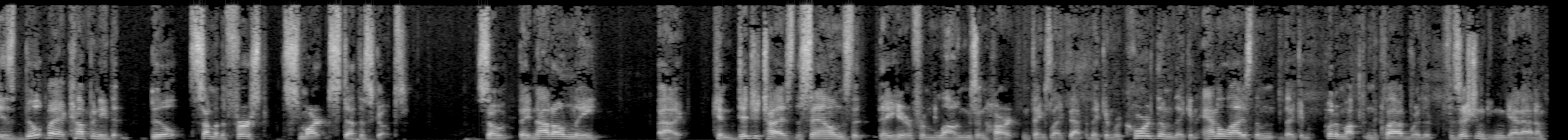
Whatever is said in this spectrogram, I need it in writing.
is built by a company that built some of the first smart stethoscopes. So they not only uh, can digitize the sounds that they hear from lungs and heart and things like that, but they can record them, they can analyze them, they can put them up in the cloud where the physician can get at them.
